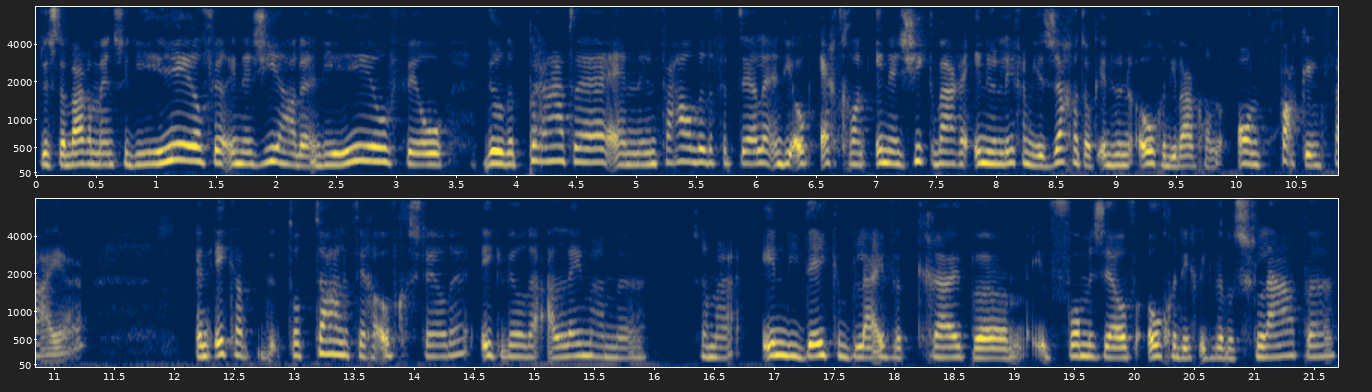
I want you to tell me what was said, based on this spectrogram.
Dus er waren mensen die heel veel energie hadden en die heel veel wilden praten en hun verhaal wilden vertellen. En die ook echt gewoon energiek waren in hun lichaam. Je zag het ook in hun ogen, die waren gewoon on fucking fire. En ik had de totale tegenovergestelde. Ik wilde alleen maar me, zeg maar, in die deken blijven kruipen. Voor mezelf, ogen dicht. Ik wilde slapen.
